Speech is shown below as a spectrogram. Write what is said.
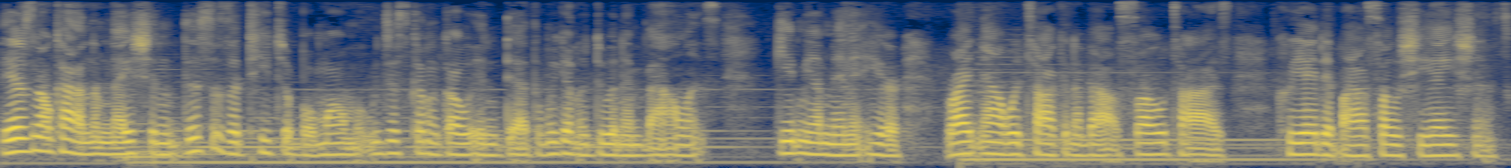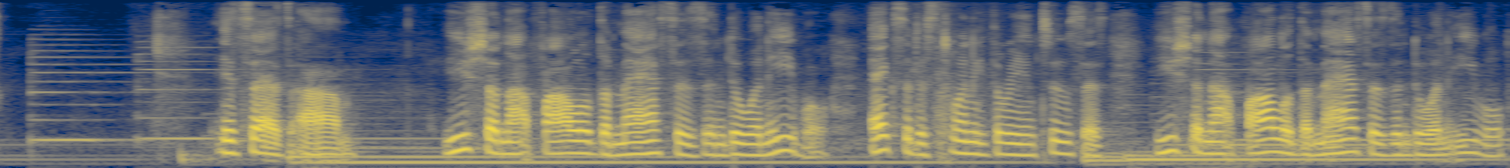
There's no condemnation. This is a teachable moment. We're just going to go in depth and we're going to do it in balance. Give me a minute here. Right now, we're talking about soul ties created by associations. It says, um, You shall not follow the masses in doing evil. Exodus 23 and 2 says, You shall not follow the masses in doing evil,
